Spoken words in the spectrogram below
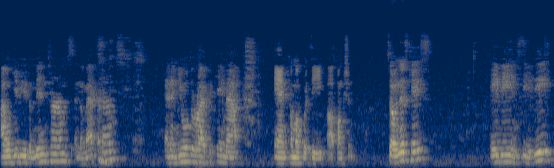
I will give you the min terms and the max terms, and then you will derive the K map and come up with the uh, function. So in this case, A, B, and C, D,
